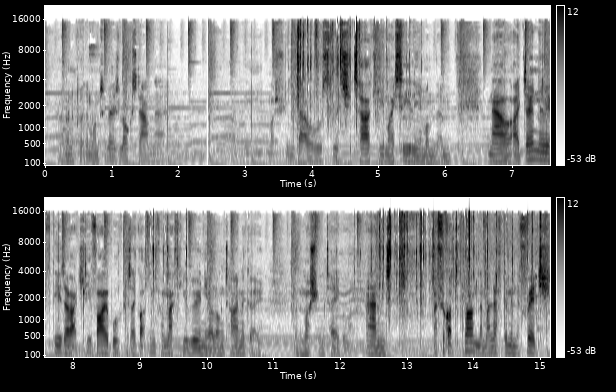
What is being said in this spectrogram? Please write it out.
and I'm going to put them onto those logs down there. Mushroom dowels with shiitake mycelium on them. Now I don't know if these are actually viable because I got them from Matthew Rooney a long time ago from the mushroom table and I forgot to plant them, I left them in the fridge.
